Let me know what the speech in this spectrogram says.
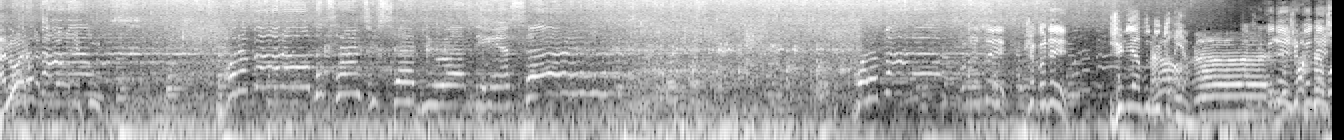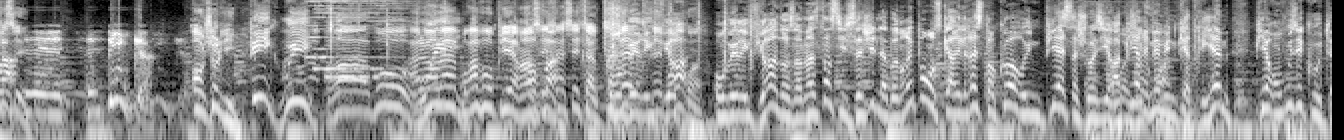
Alors, la salle de bain, on écoute. What about all the times you said you had the answer? What about Je sais, je connais. Julien, vous doutez Alors, rien. euh, Je connais, je connais, je sais. c'est- C'est Pink. Oh, joli. Pink, oui, bravo. Alors oui. là, bravo Pierre. hein, c'est- Enfin, ça, c'est un on très, très vérifiera, bon point. on vérifiera dans un instant s'il s'agit de la bonne réponse, car il reste encore une pièce à choisir Ah, à Pierre et même crois. une quatrième. Pierre, on vous écoute.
